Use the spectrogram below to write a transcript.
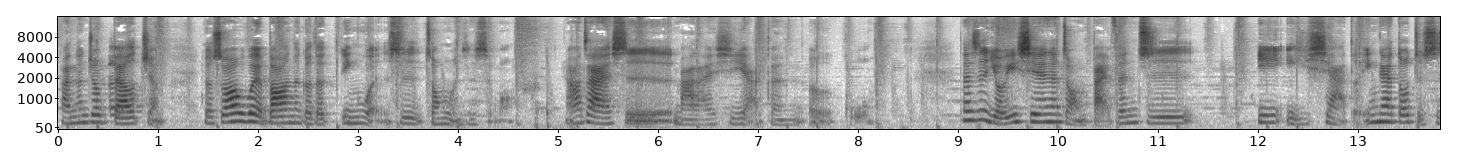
反正就 Belgium，、有时候我也不知道那个的英文是中文是什么，然后再来是马来西亚跟俄国，但是有一些那种百分之一以下的，应该都只是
